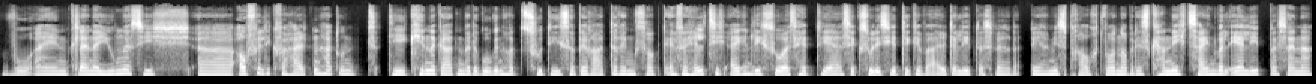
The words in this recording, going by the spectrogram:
wo ein kleiner Junge sich äh, auffällig verhalten hat und die Kindergartenpädagogin hat zu dieser Beraterin gesagt, er verhält sich eigentlich so, als hätte er sexualisierte Gewalt erlebt, als wäre er missbraucht worden, aber das kann nicht sein, weil er lebt bei seiner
